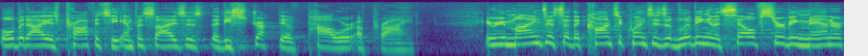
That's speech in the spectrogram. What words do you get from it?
Obadiah's prophecy emphasizes the destructive power of pride. It reminds us of the consequences of living in a self serving manner,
